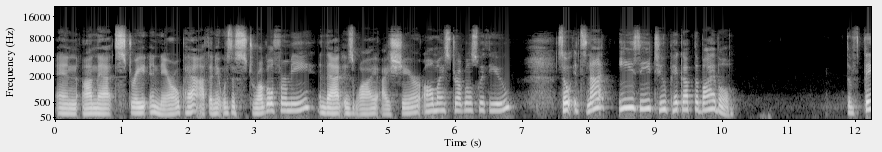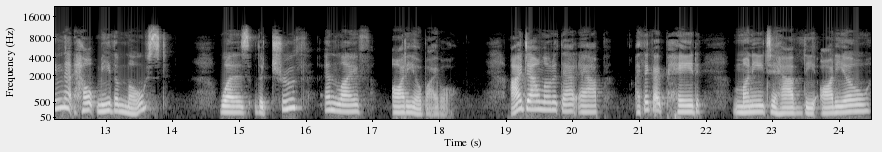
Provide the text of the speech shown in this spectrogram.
and on that straight and narrow path. And it was a struggle for me. And that is why I share all my struggles with you. So it's not easy to pick up the Bible. The thing that helped me the most was the Truth and Life audio Bible. I downloaded that app. I think I paid money to have the audio.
